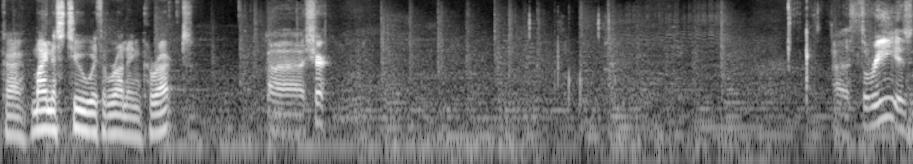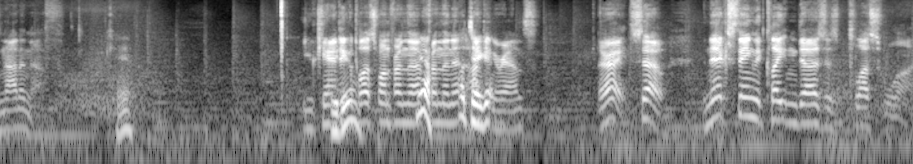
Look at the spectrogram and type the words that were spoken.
Okay, minus two with running, correct? Uh, sure. Uh, three is not enough. Okay. You can We take a plus one from the Yeah, from the I'll take hunting it. rounds. All right. So the next thing that Clayton does is plus one.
